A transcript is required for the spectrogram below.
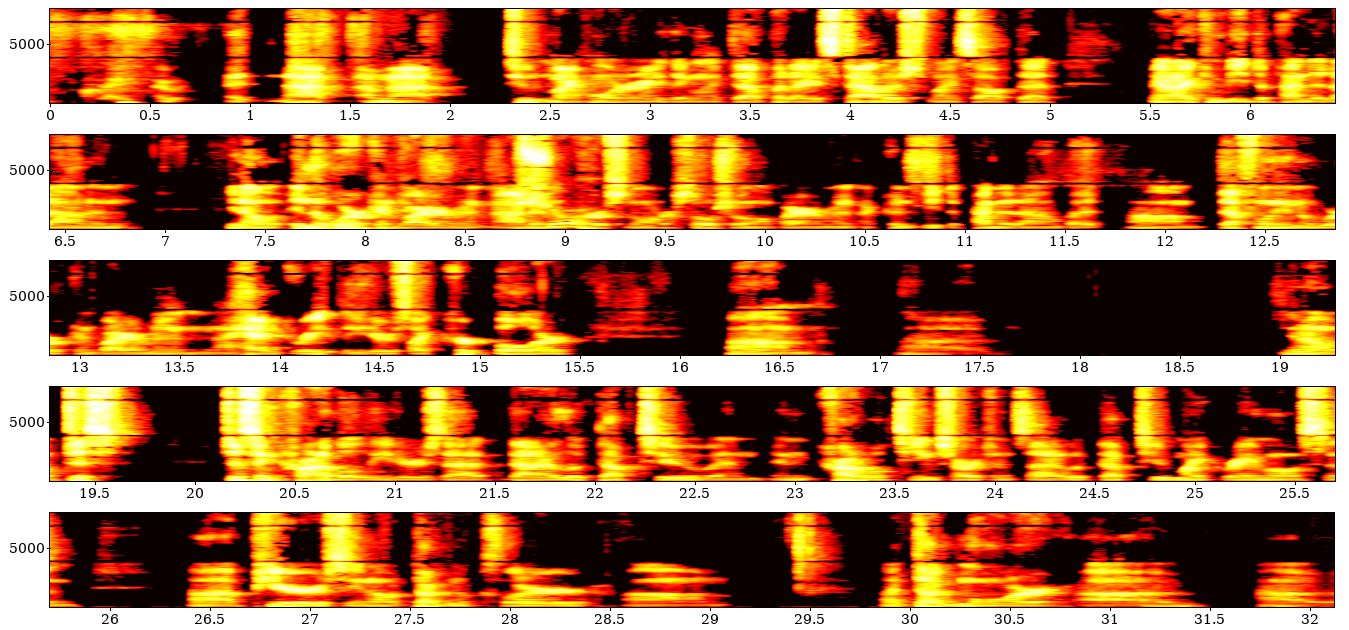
I, I, not I'm not tooting my horn or anything like that, but I established myself that man I can be depended on and you know in the work environment, not sure. in a personal or social environment. I couldn't be depended on, but um, definitely in the work environment. And I had great leaders like Kurt Buller. Um, uh, you know, just just incredible leaders that that I looked up to, and, and incredible team sergeants that I looked up to, Mike Ramos and uh, peers, you know, Doug McClure, um, uh, Doug Moore, uh, uh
